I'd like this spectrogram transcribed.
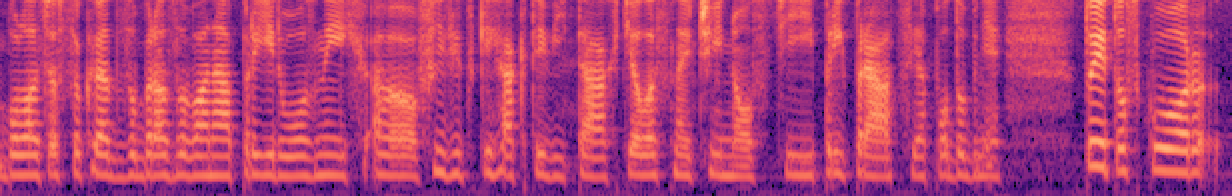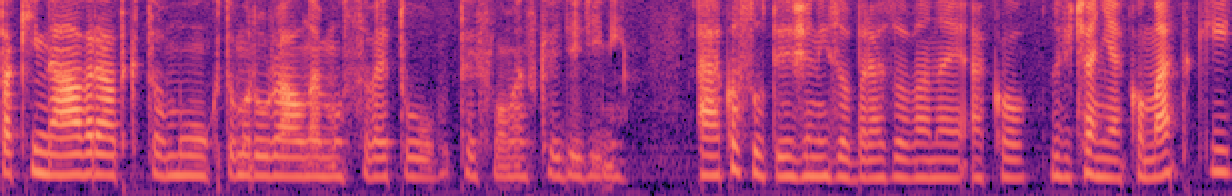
bola častokrát zobrazovaná pri rôznych uh, fyzických aktivitách, telesnej činnosti, pri práci a podobne. Tu je to skôr taký návrat k tomu, k tomu rurálnemu svetu tej slovenskej dediny. A ako sú tie ženy zobrazované? Ako zvyčajne ako matky?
